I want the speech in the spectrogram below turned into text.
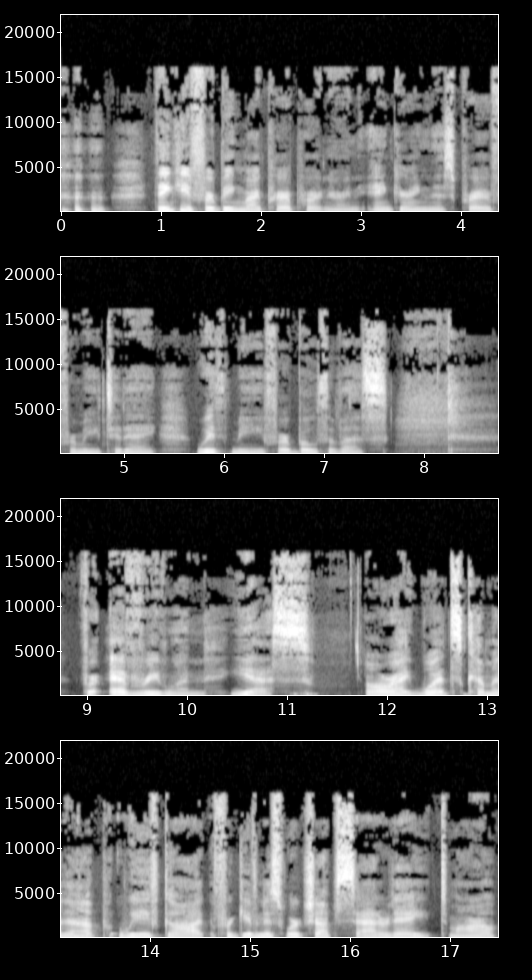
Thank you for being my prayer partner and anchoring this prayer for me today with me, for both of us, for everyone. Yes. All right, what's coming up? We've got forgiveness workshop Saturday, tomorrow,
